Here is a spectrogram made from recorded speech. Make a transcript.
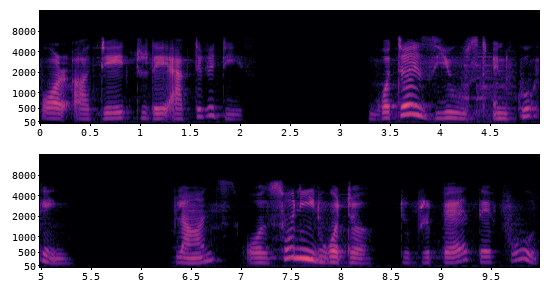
for our day to day activities. Water is used in cooking. Plants also need water to prepare their food.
